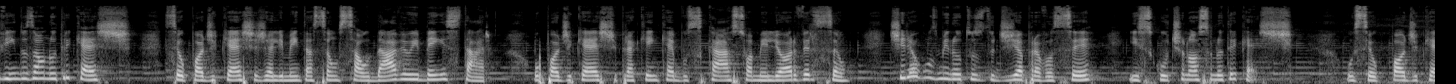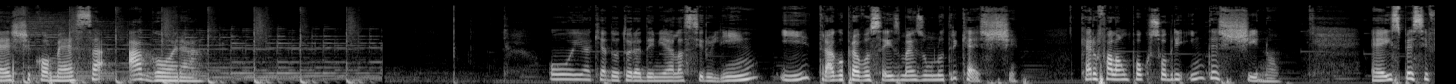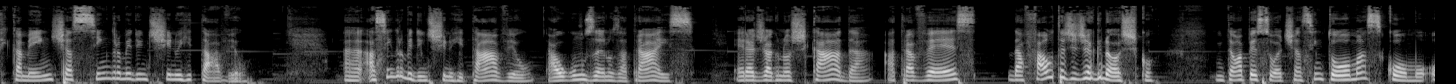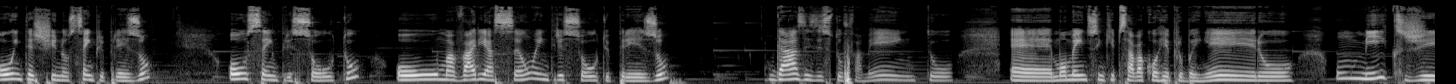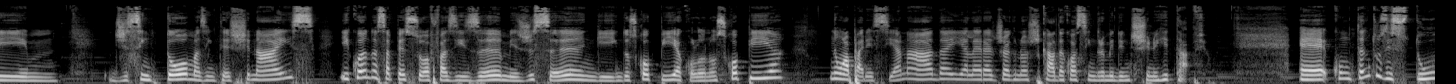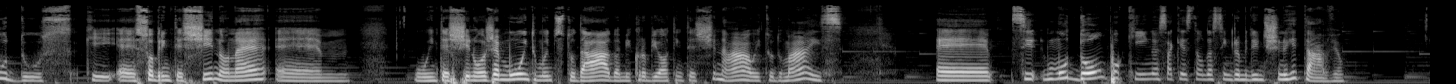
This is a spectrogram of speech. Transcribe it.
bem-vindos ao NutriCast, seu podcast de alimentação saudável e bem-estar. O podcast para quem quer buscar a sua melhor versão. Tire alguns minutos do dia para você e escute o nosso NutriCast. O seu podcast começa agora. Oi, aqui é a doutora Daniela Cirulim e trago para vocês mais um NutriCast. Quero falar um pouco sobre intestino é especificamente a síndrome do intestino irritável. A síndrome do intestino irritável, há alguns anos atrás, era diagnosticada através da falta de diagnóstico. Então a pessoa tinha sintomas como ou intestino sempre preso, ou sempre solto, ou uma variação entre solto e preso, gases estufamento, é, momentos em que precisava correr para o banheiro, um mix de, de sintomas intestinais. E quando essa pessoa fazia exames de sangue, endoscopia, colonoscopia, não aparecia nada e ela era diagnosticada com a síndrome do intestino irritável. É, com tantos estudos que, é, sobre intestino, né? É, o intestino hoje é muito, muito estudado, a microbiota intestinal e tudo mais é, se mudou um pouquinho essa questão da síndrome do intestino irritável.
